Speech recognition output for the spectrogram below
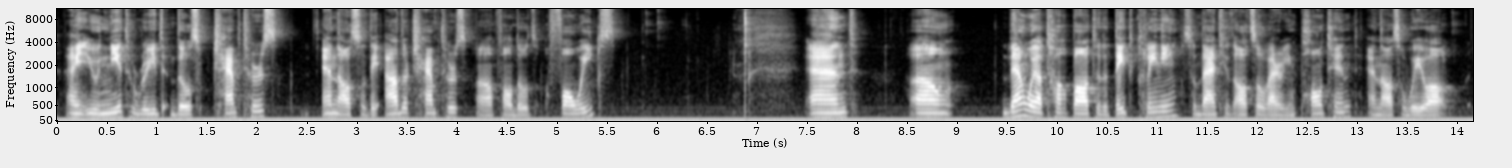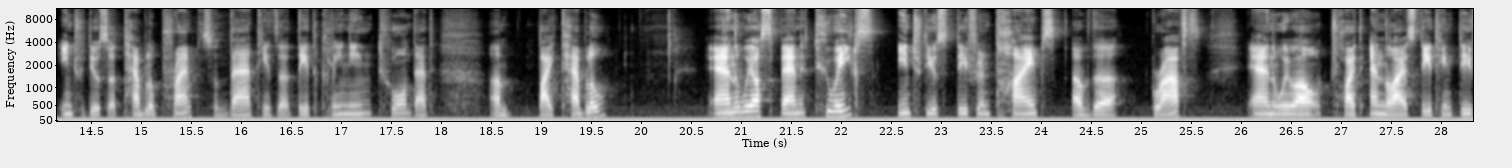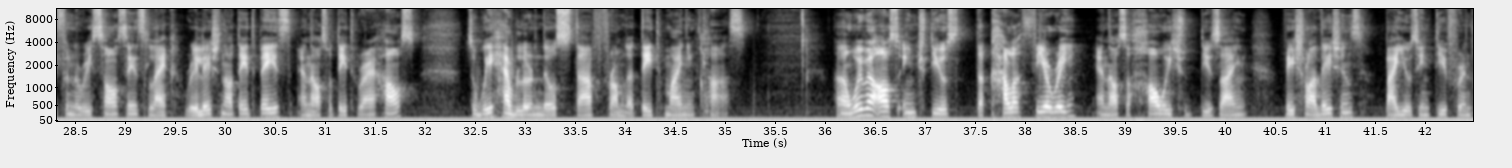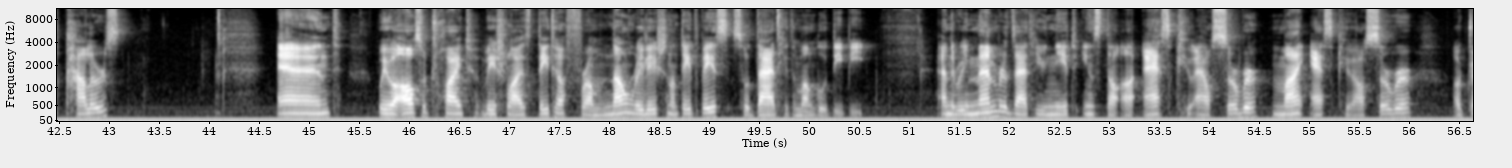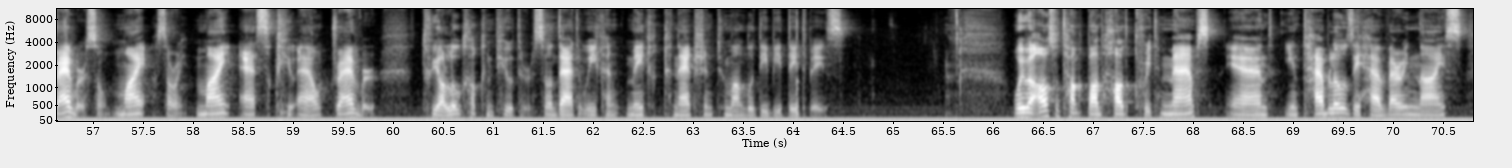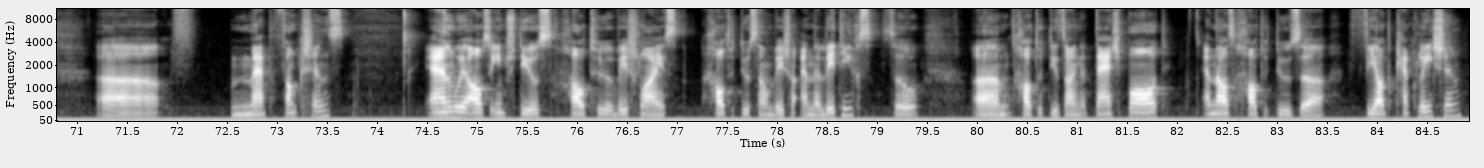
And you need to read those chapters and also the other chapters uh, for those four weeks. And um, then we'll talk about the data cleaning. So that is also very important. And also we will introduce a Tableau prep. So that is a data cleaning tool that um, by Tableau. And we'll spend two weeks introduce different types of the graphs and we will try to analyze data in different resources like relational database and also data warehouse. So we have learned those stuff from the data mining class. Uh, we will also introduce the color theory and also how we should design visualizations by using different colors. And we will also try to visualize data from non-relational database, so that is MongoDB. And remember that you need to install a SQL server, MySQL server, a driver, so my sorry, MySQL driver to your local computer so that we can make connection to MongoDB database. We will also talk about how to create maps and in Tableau they have very nice uh, map functions and we'll also introduce how to visualize how to do some visual analytics so um, how to design a dashboard and also how to do the field calculation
